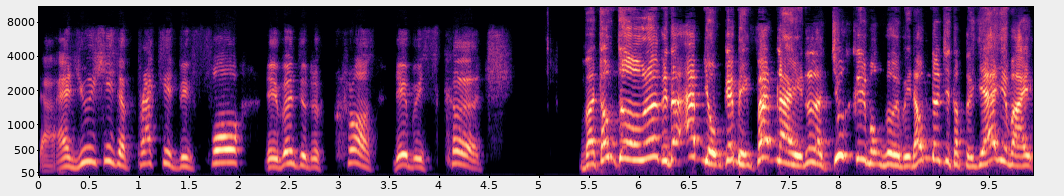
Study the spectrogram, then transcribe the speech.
Yeah, and usually the practice before they went to the cross, they were scourged. Và thông thường đó người ta áp dụng cái biện pháp này đó là trước khi một người bị đóng đinh trên thập tự giá như vậy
